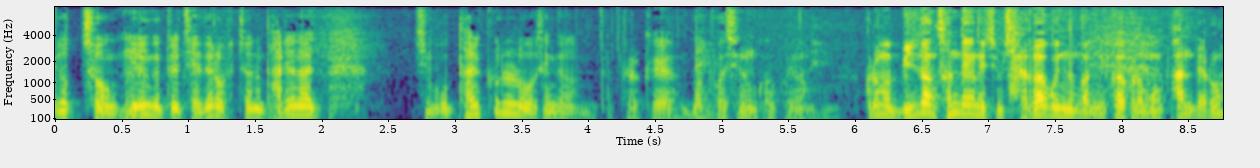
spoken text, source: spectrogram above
요청 이런 음. 것들 제대로 저는 발현하지 못할 걸로 생각합니다. 그렇게 네. 보시는 거고요. 네. 그러면 민주당 선대위는 지금 잘 가고 있는 겁니까? 그러면 반대로?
